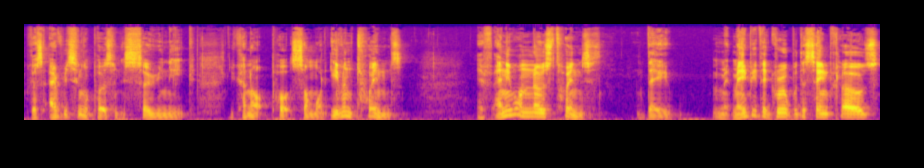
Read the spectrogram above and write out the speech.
because every single person is so unique. You cannot put someone, even twins. If anyone knows twins, they maybe they grew up with the same clothes,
